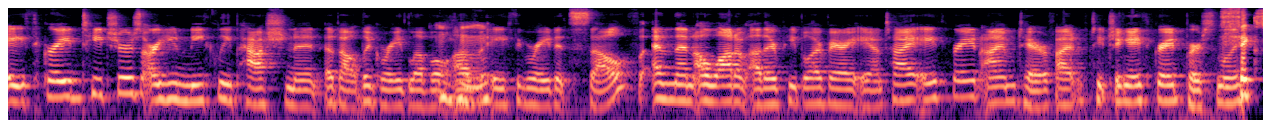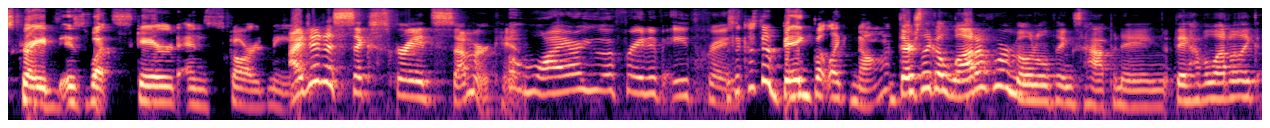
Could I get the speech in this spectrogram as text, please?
eighth grade teachers are uniquely passionate about the grade level Mm-hmm. of eighth grade itself. And then a lot of other people are very anti eighth grade. I'm terrified of teaching eighth grade personally. Sixth grade is what scared and scarred me. I did a sixth grade summer But camp. why are you afraid of eighth grade? is it because they're big but like not? There's like a lot of hormonal things happening. They have a lot of like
